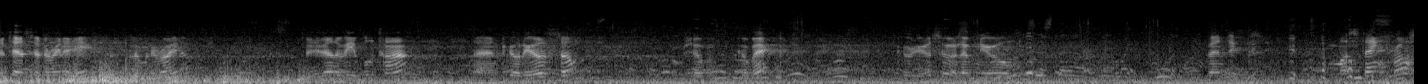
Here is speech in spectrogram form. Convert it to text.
the test at Arena 8, Lumini Rhino. To Uganda People Time, and Curioso from Quebec. Curioso, 11 year old Bendix, Mustang Cross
